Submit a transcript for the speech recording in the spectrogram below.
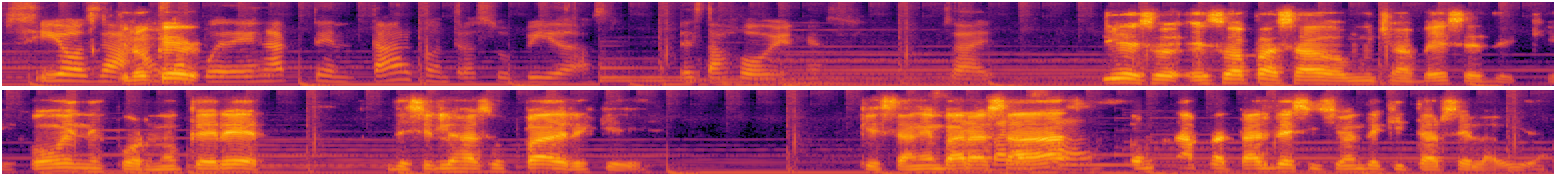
Sí, o sea, Creo que... pueden atentar contra sus vidas de estas jóvenes. O sí, eso, eso ha pasado muchas veces, de que jóvenes por no querer decirles a sus padres que, que están embarazadas, toman una fatal decisión de quitarse la vida.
